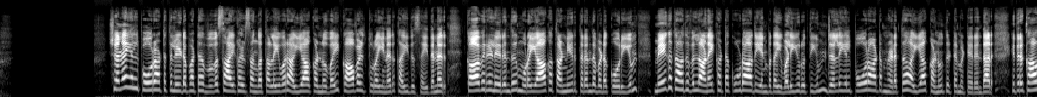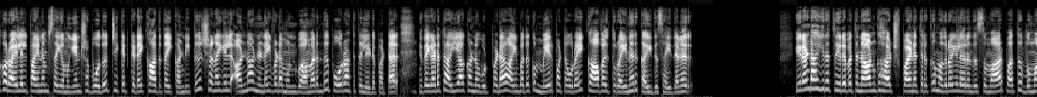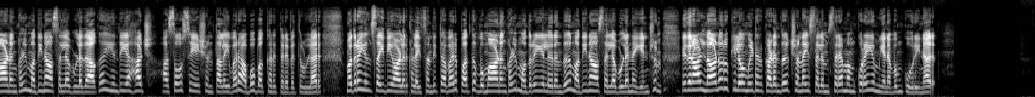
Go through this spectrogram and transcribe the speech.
சென்னையில் போராட்டத்தில் ஈடுபட்ட விவசாயிகள் சங்க தலைவர் ஐயா கண்ணுவை காவல்துறையினர் கைது செய்தனர். காவிரியிலிருந்து முறையாக தண்ணீர் திறந்துவிடக் கோரியும் மேகதாதுவில் அணை கட்டக்கூடாது என்பதை வலியுறுத்தியும் டெல்லியில் போராட்டம் நடத்த ஐயா கண்ணு திட்டமிட்டிருந்தார். இதற்காக ரயிலில் பயணம் செய்ய முயன்றபோது டிக்கெட் கிடைக்காததை கண்டித்து சென்னையில் அண்ணா நினைவிடம் முன்பு அமர்ந்து போராட்டத்தில் ஈடுபட்டார். இதையடுத்து ஐயா கண்ணு உட்பட ஐம்பதுக்கும் மேற்பட்டோரை காவல்துறையினர் கைது செய்தனர். இரண்டாயிரத்து இருபத்தி நான்கு ஹஜ் பயணத்திற்கு மதுரையிலிருந்து சுமார் பத்து விமானங்கள் மதினா செல்ல உள்ளதாக இந்திய ஹஜ் அசோசியேஷன் தலைவர் அபுபக்கர் தெரிவித்துள்ளார். மதுரையில் செய்தியாளர்களை சந்தித்த அவர் பத்து விமானங்கள் மதுரையிலிருந்து மதினா செல்ல உள்ளன என்றும் இதனால் நானூறு கிலோமீட்டர் கடந்து சென்னை செல்லும் சிரமம் குறையும் எனவும் கூறினார்.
